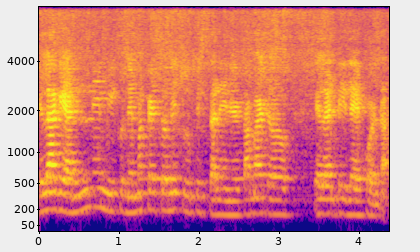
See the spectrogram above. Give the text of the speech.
ఇలాగే అన్నీ మీకు నిమ్మకాయతోనే చూపిస్తాను నేను. టమాటో ఇలాంటివి లేకుండా.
